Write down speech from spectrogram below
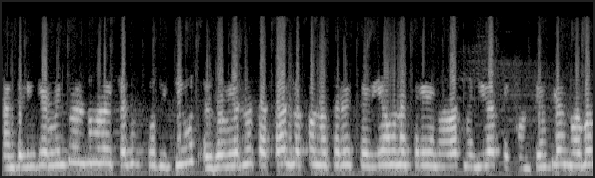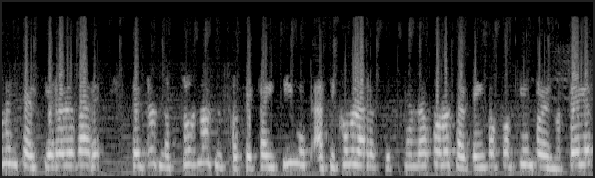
Ante el incremento del número de casos positivos, el gobierno estatal dio a conocer este día una serie de nuevas medidas que contemplan nuevamente el cierre de bares, centros nocturnos, discotecas y cines, así como la restricción de aforos al 30% en hoteles,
